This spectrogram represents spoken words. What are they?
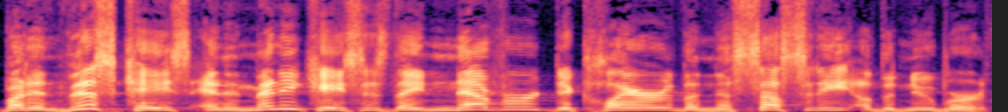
But in this case, and in many cases, they never declare the necessity of the new birth.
